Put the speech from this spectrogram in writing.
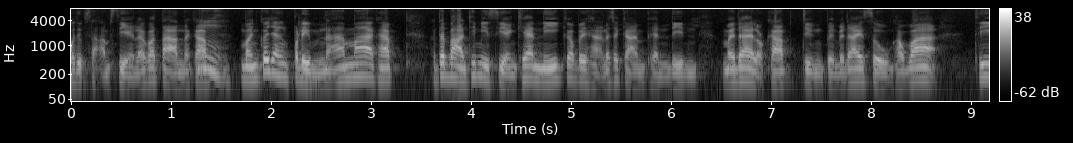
263 เสียงแล้วก็ตามนะครับอืมมันก็ยังปริ่มน้ำมากครับ รัฐบาลที่มีเสียงแค่นี้ก็บริหารราชการแผ่นดินไม่ได้หรอกครับ จึงเป็นไปได้สูงครับว่าที่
